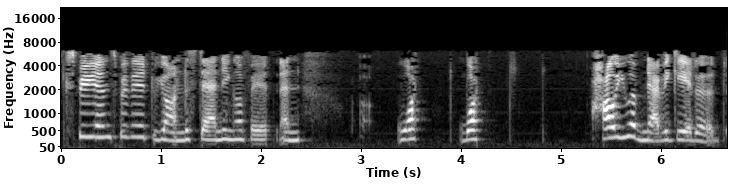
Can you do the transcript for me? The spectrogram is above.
experience with it, your understanding of it, and what what how you have navigated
